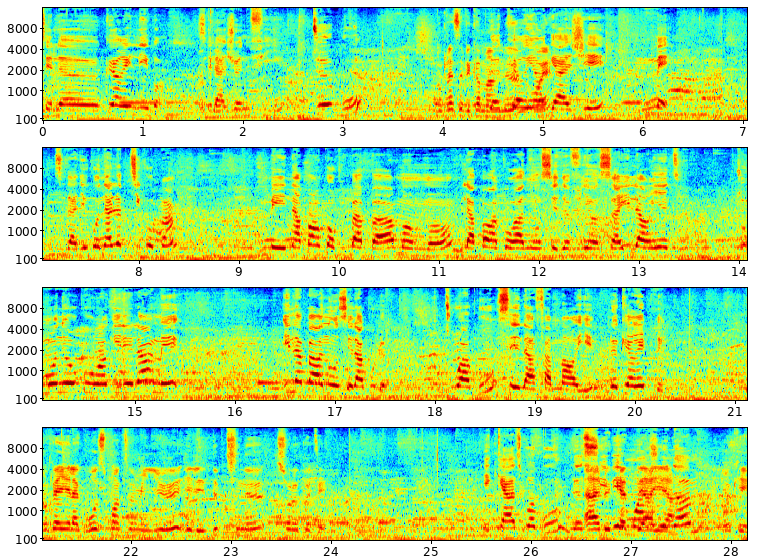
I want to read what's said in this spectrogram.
c'est le cœur est libre, c'est la jeune fille. Deux bouts, Donc là, ça fait comme un le cœur est ouais. engagé, mais. C'est-à-dire qu'on a le petit copain, mais il n'a pas encore papa, maman, il n'a pas encore annoncé de fiançailles, il n'a rien dit. Tout le monde est au courant qu'il est là, mais il n'a pas annoncé la couleur. Trois bouts, c'est la femme mariée, le cœur est pris. Donc là, il y a la grosse pointe au milieu et les deux petits nœuds sur le côté. Et quatre bouts, le Ah, suivez-moi jeune homme, Ok.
